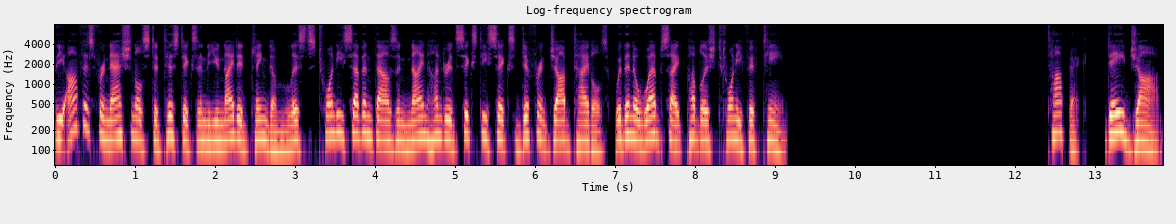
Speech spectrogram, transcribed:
The Office for National Statistics in the United Kingdom lists 27,966 different job titles, within a website published 2015. Day job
